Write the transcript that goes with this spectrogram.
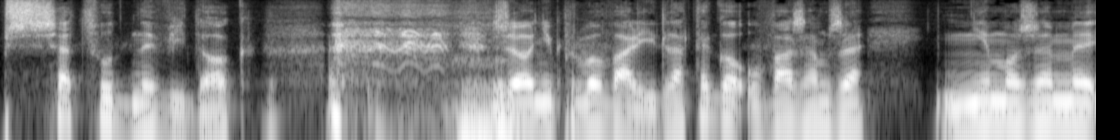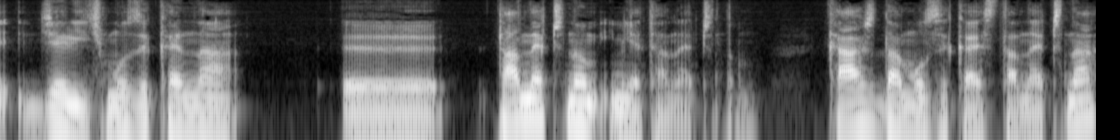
przecudny widok, że oni próbowali. Dlatego uważam, że nie możemy dzielić muzykę na y, taneczną i nietaneczną. Każda muzyka jest taneczna.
